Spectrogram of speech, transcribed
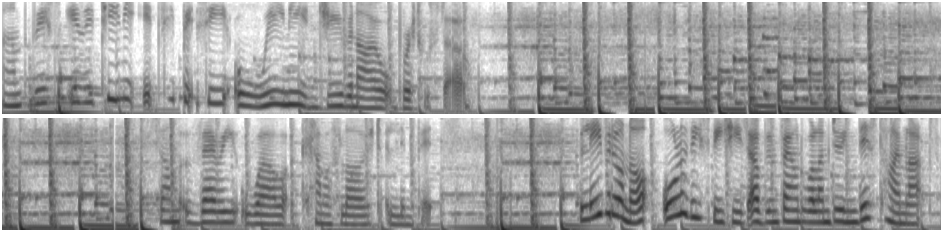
and this is a teeny itsy bitsy weeny juvenile brittle star. Some very well camouflaged limpets. Believe it or not, all of these species have been found while I'm doing this time lapse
